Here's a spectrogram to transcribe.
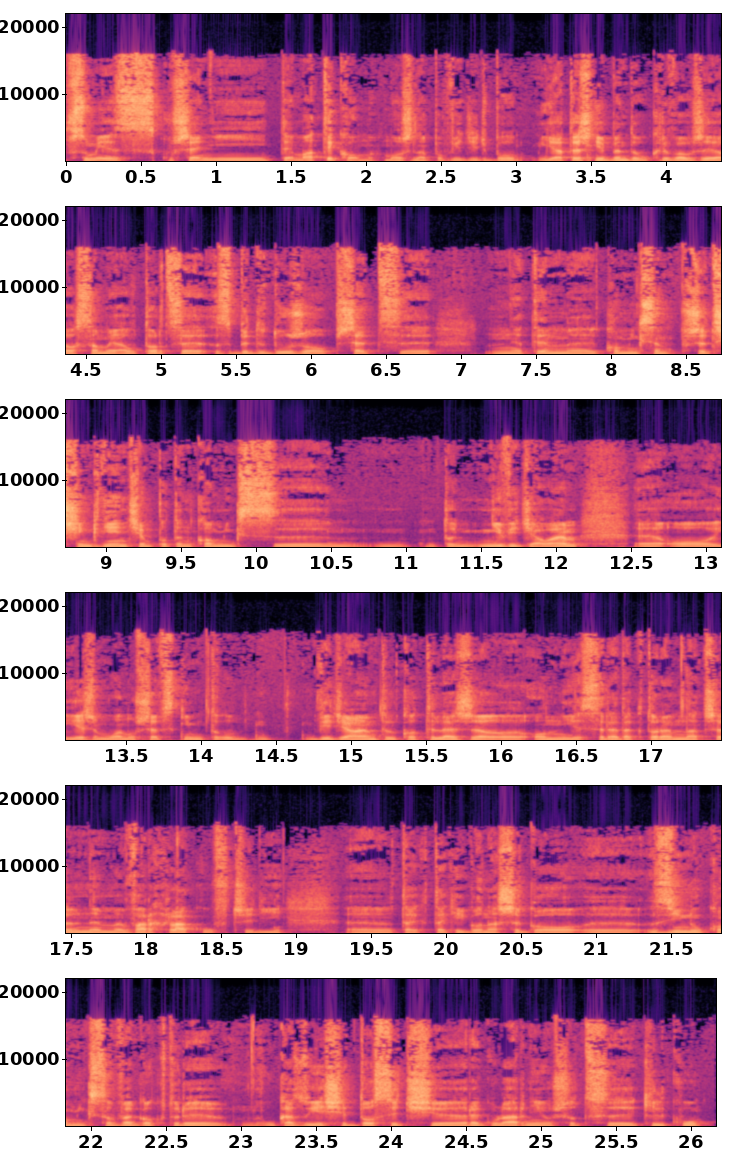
W sumie skuszeni tematyką, można powiedzieć, bo ja też nie będę ukrywał, że ja o samej autorce zbyt dużo przed tym komiksem, przed sięgnięciem po ten komiks to nie wiedziałem. O Jerzym Łanuszewskim to wiedziałem tylko tyle, że on jest redaktorem naczelnym Warchlaków, czyli tak, takiego naszego zinu komiksowego, który ukazuje się dosyć regularnie regularnie już od kilku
